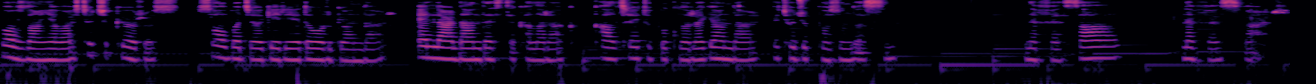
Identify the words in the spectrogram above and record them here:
Pozdan yavaşça çıkıyoruz. Sol bacağı geriye doğru gönder. Ellerden destek alarak kalçayı topuklara gönder ve çocuk pozundasın. Nefes al, nefes ver.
